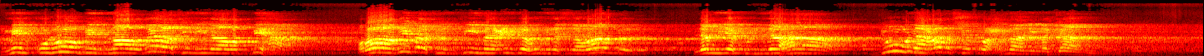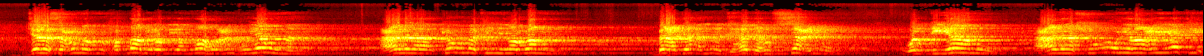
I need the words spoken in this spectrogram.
من قلوب ناظرة إلى ربها راغبة فيما عنده من الثواب لم يكن لها دون عرش الرحمن مكان. جلس عمر بن الخطاب رضي الله عنه يوما على كومة من الرمل بعد أن أجهده السعي والقيام على شؤون رعيته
